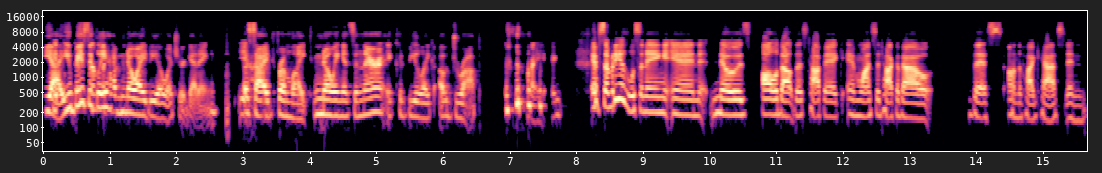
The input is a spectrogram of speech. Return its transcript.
Yeah. You basically have no idea what you're getting. Yeah, aside from like knowing it's in there it could be like a drop right. If somebody is listening and knows all about this topic and wants to talk about this on the podcast and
